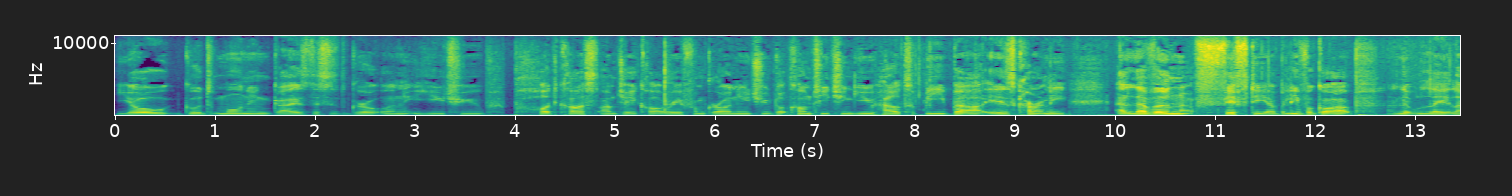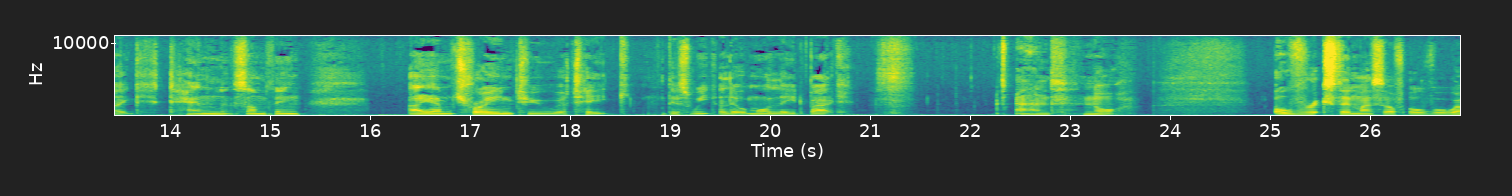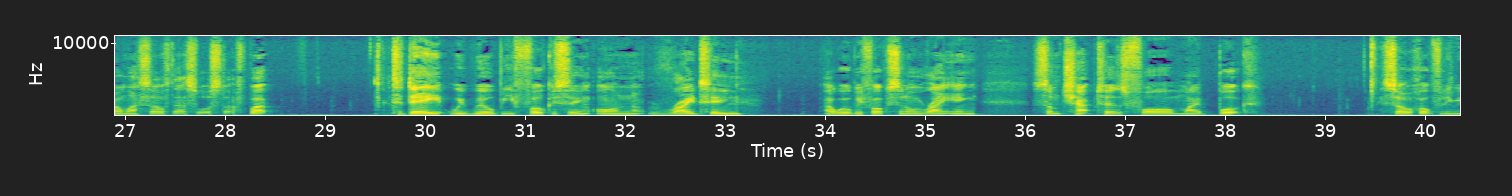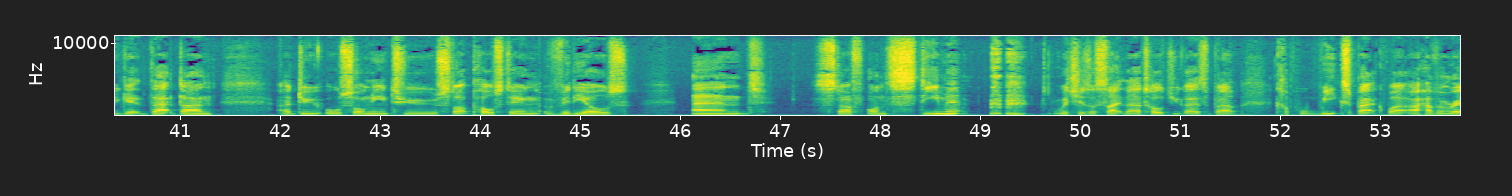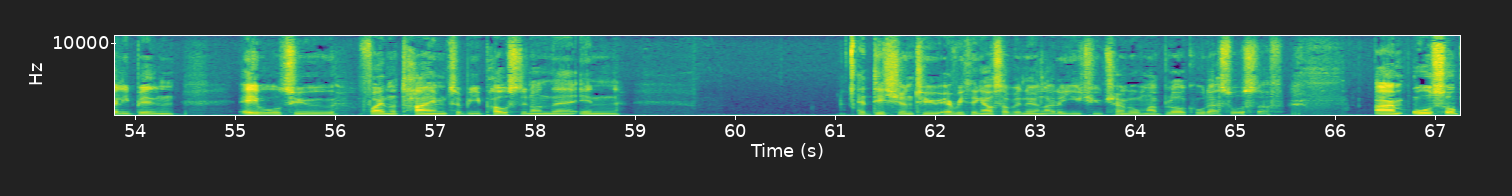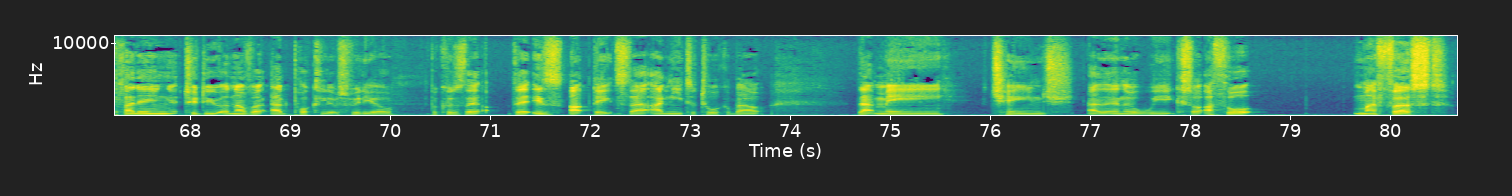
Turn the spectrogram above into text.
Yo, good morning, guys. This is the Grow on YouTube podcast. I'm Jay Carteret from growonyoutube.com teaching you how to be better. It is currently 11.50. I believe I got up a little late, like 10 something. I am trying to take this week a little more laid back and not overextend myself, overwhelm myself, that sort of stuff. But Today we will be focusing on writing. I will be focusing on writing some chapters for my book. So hopefully we get that done. I do also need to start posting videos and stuff on Steemit, which is a site that I told you guys about a couple weeks back, but I haven't really been able to find the time to be posting on there in addition to everything else I've been doing, like the YouTube channel, my blog, all that sort of stuff. I'm also planning to do another Adpocalypse video because there there is updates that I need to talk about that may change at the end of the week. So I thought my first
